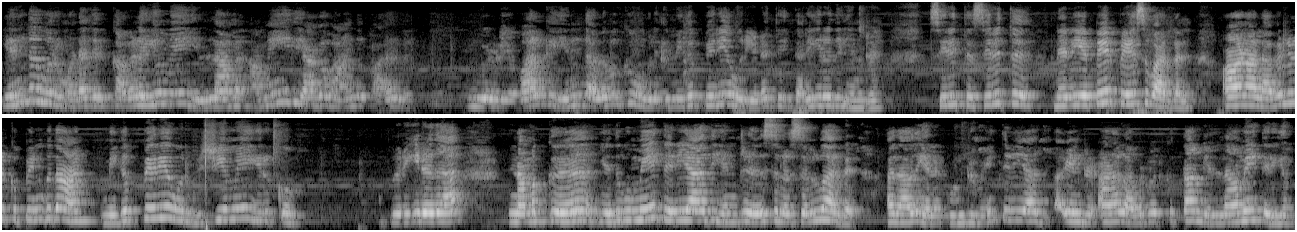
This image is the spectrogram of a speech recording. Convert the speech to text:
எந்த ஒரு மனதில் கவலையுமே இல்லாமல் அமைதியாக வாழ்ந்து பாருங்கள். உங்களுடைய வாழ்க்கை எந்த அளவுக்கு உங்களுக்கு மிகப்பெரிய ஒரு இடத்தை தருகிறது என்று சிரித்து சிரித்து நிறைய பேர் பேசுவார்கள். ஆனால் அவர்களுக்கு பின்புதான் மிகப்பெரிய ஒரு விஷயமே இருக்கும். புரிகிறதா நமக்கு எதுவுமே தெரியாது என்று சிலர் சொல்வார்கள். அதாவது எனக்கு ஒன்றுமே தெரியாது என்று. ஆனால் அவர்களுக்குத்தான் எல்லாமே தெரியும்.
